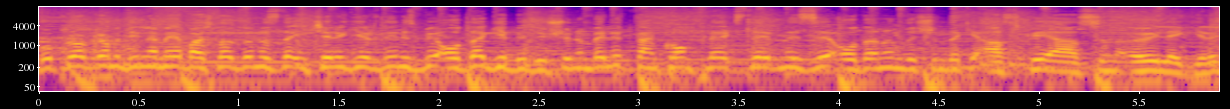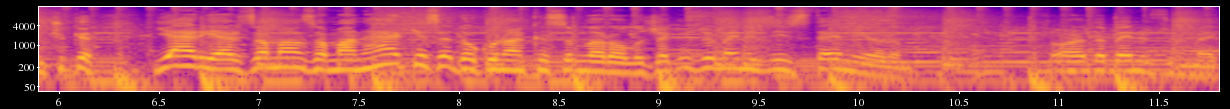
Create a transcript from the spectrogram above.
Bu programı dinlemeye başladığınızda içeri girdiğiniz bir oda gibi düşünün ve lütfen komplekslerinizi odanın dışındaki askıya alsın öyle girin. Çünkü yer yer zaman zaman herkese dokunan kısımlar olacak. Üzülmenizi istemiyorum. Sonra da ben üzülmek.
